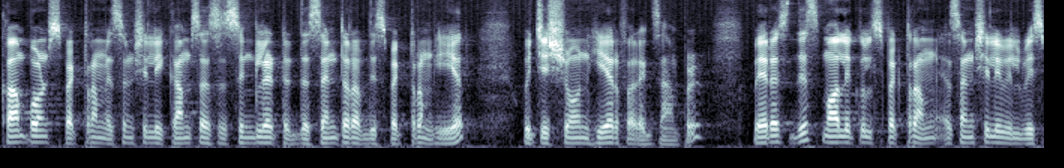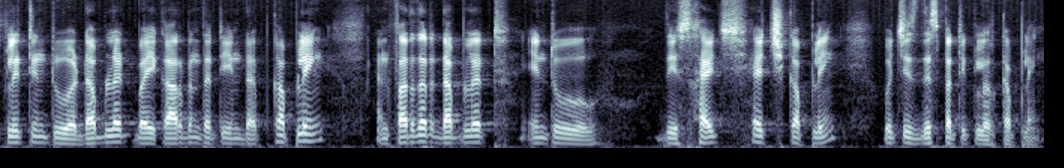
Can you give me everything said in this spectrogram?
compound spectrum essentially comes as a singlet at the center of the spectrum here which is shown here for example whereas this molecule spectrum essentially will be split into a doublet by carbon 13 coupling and further doublet into this H, H coupling which is this particular coupling.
